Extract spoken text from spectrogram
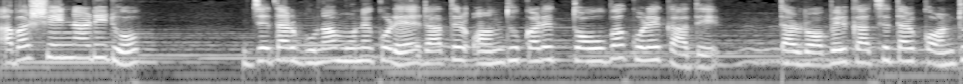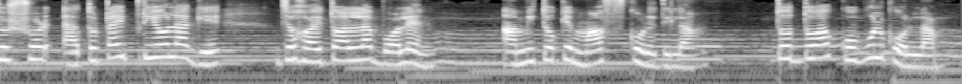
আবার সেই নারীরও যে তার গুণা মনে করে রাতের অন্ধকারে তওবা করে কাঁদে, তার রবের কাছে তার কণ্ঠস্বর এতটাই প্রিয় লাগে যে হয়তো আল্লাহ বলেন, আমি তোকে মাফ করে দিলাম। তোর দোয়া কবুল করলাম।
